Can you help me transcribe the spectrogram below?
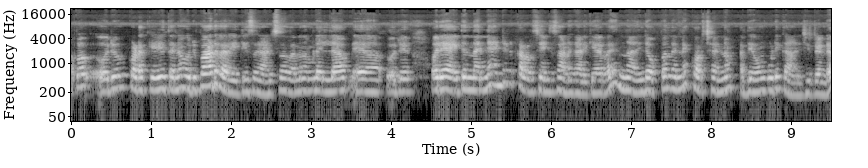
അപ്പോൾ ഒരു കുടക്കീഴിൽ തന്നെ ഒരുപാട് വെറൈറ്റീസ് കാണിച്ചത്. അതാണ് നമ്മളെല്ലാം ഒരു ഒരേ ഐറ്റം തന്നെ അതിന്റെ ഒരു കളർ ചേഞ്ചസ് ആണ് കാണിക്കാറ്. ഇന്ന് അതിന്റെ ഒപ്പം തന്നെ കുറച്ചെണ്ണം അധികവും കൂടി കാണിച്ചിട്ടുണ്ട്.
